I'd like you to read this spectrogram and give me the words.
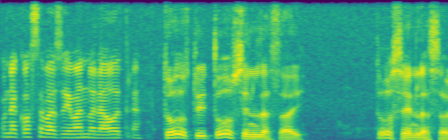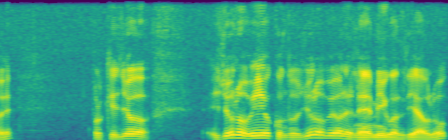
Una cosa va llevando a la otra. Todo, todo se enlaza ahí. Todo se enlaza, ¿ves? Porque yo, yo lo veo, cuando yo lo veo al enemigo, al diablo,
